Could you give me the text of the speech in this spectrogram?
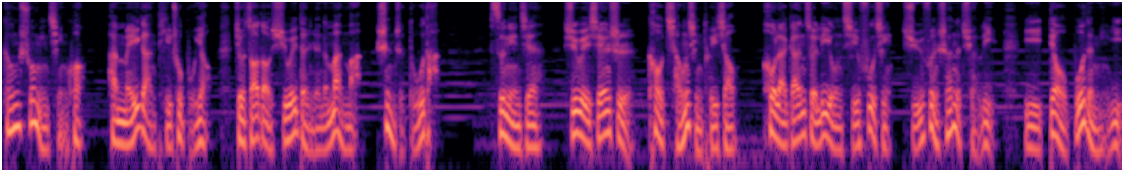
刚说明情况还没敢提出不要，就遭到徐伟等人的谩骂甚至毒打。四年间，徐伟先是靠强行推销，后来干脆利用其父亲徐凤山的权利，以调拨的名义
